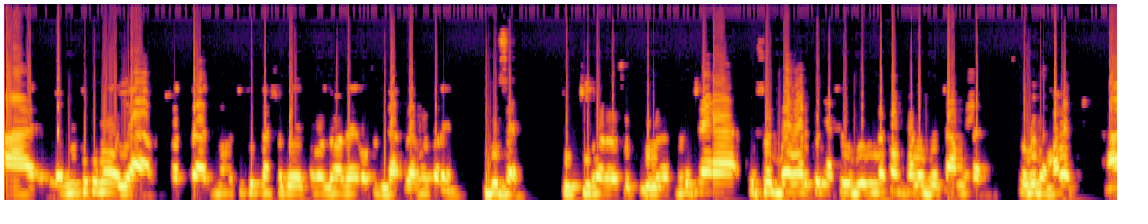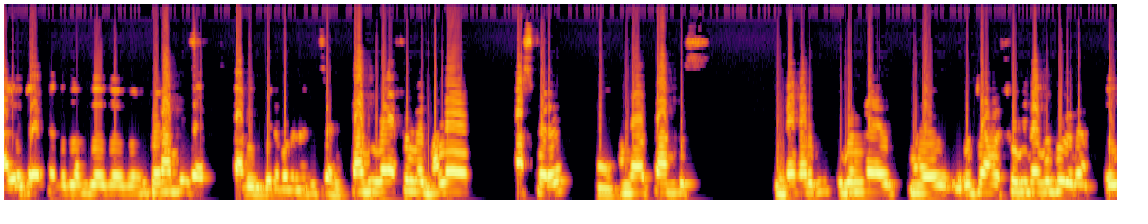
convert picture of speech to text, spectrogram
আর গেলো এমনিতে কোনো কীটনাশকের কোনো ধরনের ওষুধ ব্যবহার করেন জি স্যার কি ধরনের ওষুধগুলো এটা ওষুধ ব্যবহার করি আসলে বিভিন্ন কোম্পানির যেটা আমরা সুবিধা ভালো। আর এটা একটা দেখলাম যে তাবিজ যেটা বলে না স্যার তাবিজ আসলে ভালো কাজ করে আমরা তাবিজ দেখার জন্য মানে এটা আমার সুবিধা বুঝি এই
